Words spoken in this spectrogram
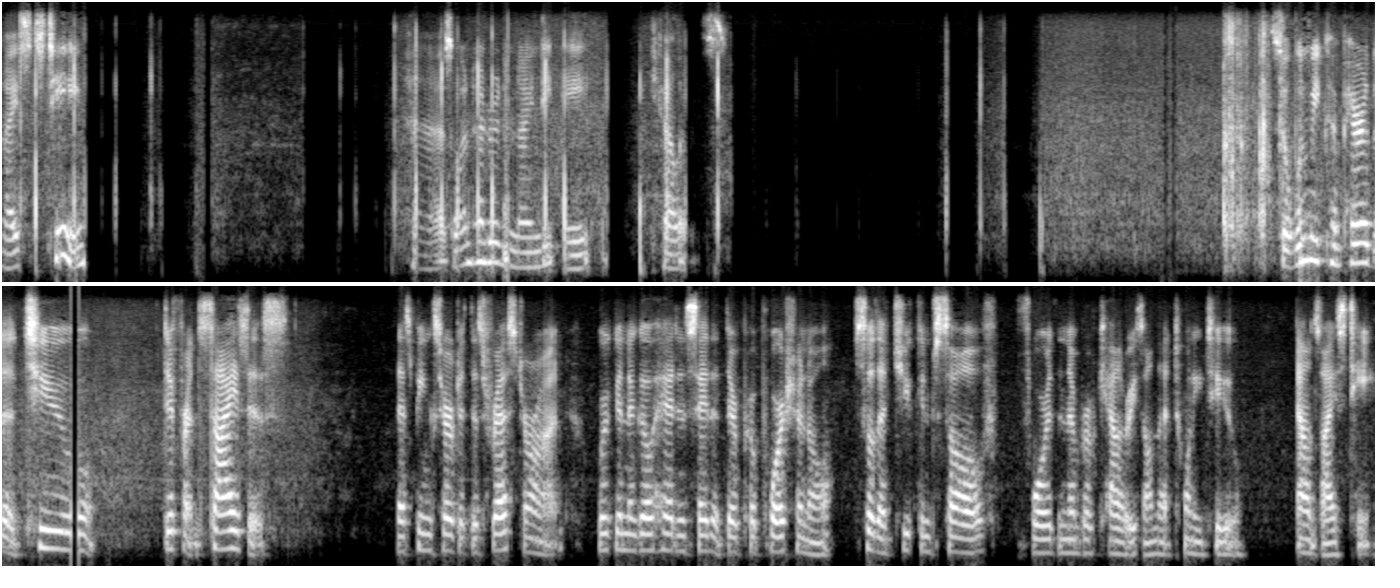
iced tea has 198 calories. So when we compare the two different sizes that's being served at this restaurant, we're going to go ahead and say that they're proportional so that you can solve for the number of calories on that 22 ounce iced tea.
